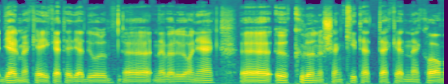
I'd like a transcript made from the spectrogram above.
gyermekeiket egyedül nevelő anyák. Ők különösen kitettek ennek a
